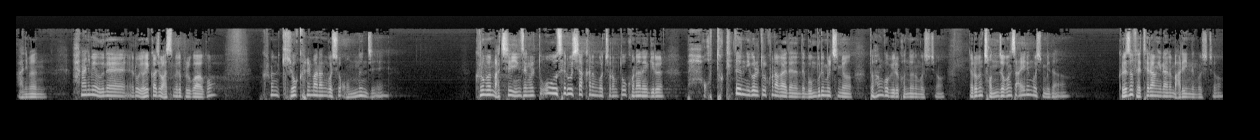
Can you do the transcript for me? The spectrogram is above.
아니면 하나님의 은혜로 여기까지 왔음에도 불구하고 그런 기억할 만한 것이 없는지 그러면 마치 인생을 또 새로 시작하는 것처럼 또 고난의 길을 막 어떻게 든 이걸 뚫고 나가야 되는데 몸부림을 치며 또 한 고비를 건너는 것이죠. 여러분 전적은 쌓이는 것입니다. 그래서 베테랑이라는 말이 있는 것이죠.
